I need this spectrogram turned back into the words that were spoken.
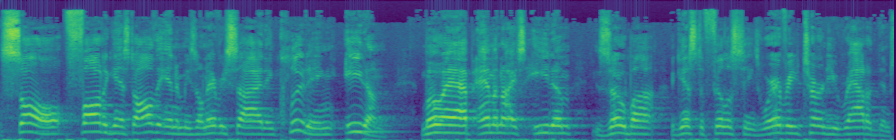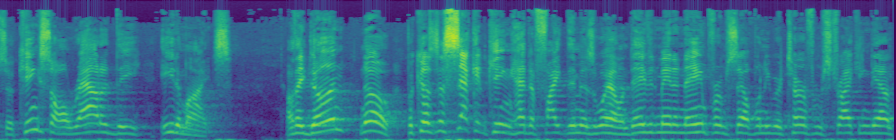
Saul fought against all the enemies on every side, including Edom, Moab, Ammonites, Edom, Zobah, against the Philistines. Wherever he turned, he routed them. So King Saul routed the Edomites. Are they done? No, because the second king had to fight them as well. And David made a name for himself when he returned from striking down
